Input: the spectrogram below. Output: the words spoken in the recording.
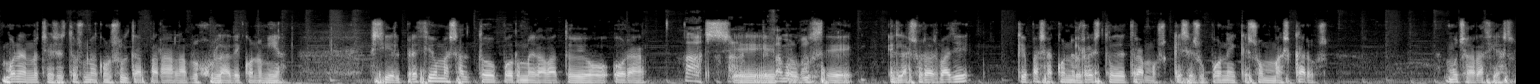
Buenas noches, esto es una consulta para la brújula de economía. Si el precio más alto por megavatio hora Ah, se empezamos produce en las horas valle, ¿qué pasa con el resto de tramos que se supone que son más caros? Muchas gracias.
